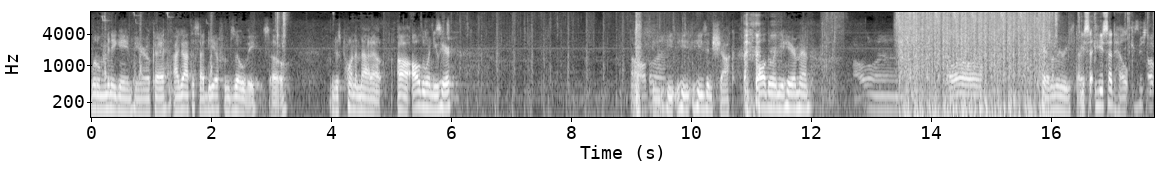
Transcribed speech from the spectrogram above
little mini game here, okay? I got this idea from Zovi, so I'm just pointing that out. Uh, Alduin, you here? Oh, Alduin. he, he, he, he's in shock. Alduin, you here, man? Follow in. Hello. Here, let me He restart. said he said help. Oh,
